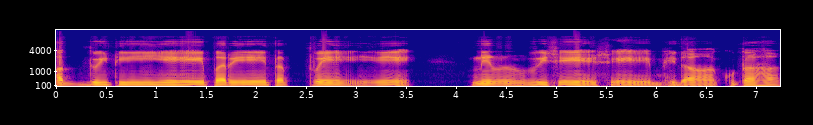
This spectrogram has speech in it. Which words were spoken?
अद्वितीये परे तत्त्वे निर्विशेषेऽभिदा कुतः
